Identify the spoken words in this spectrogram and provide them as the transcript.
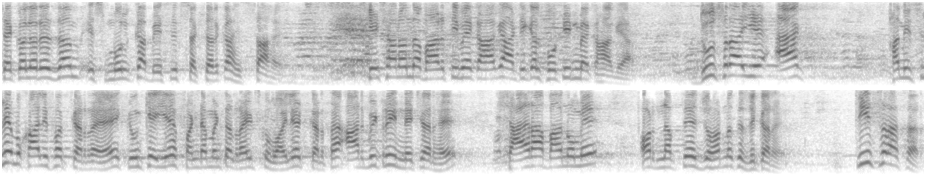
सेकुलरिज्म इस मुल्क का बेसिक स्ट्रक्चर का हिस्सा है। केशानंद भारती में कहा गया आर्टिकल 14 में कहा गया। दूसरा ये एक्ट हम इसलिए मुखालिफत कर रहे हैं क्योंकि ये फंडामेंटल राइट्स को वायलेट करता है आर्बिट्री नेचर है शायरा बानों में और नफ्ते जोहर में से ज़िक्र है। तीसरा सर,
